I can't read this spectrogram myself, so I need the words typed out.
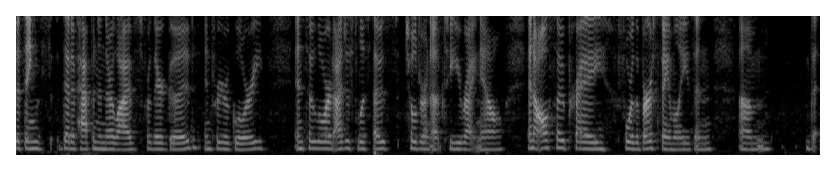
the things that have happened in their lives for their good and for your glory. And so, Lord, I just lift those children up to you right now. And I also pray for the birth families. And um, that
